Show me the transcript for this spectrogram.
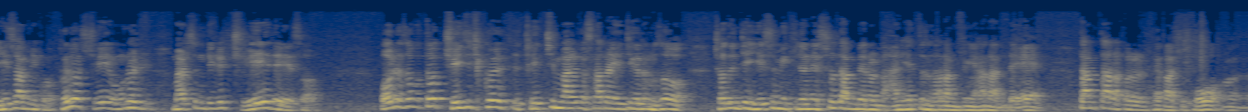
예수 안 믿고. 그래서 죄, 오늘 말씀드릴 죄에 대해서 어려서부터 죄 짓고 죄짓 말고 살아야지 그러면서 저도 이제 예수 믿기 전에 술 담배를 많이 했던 사람 중에 하나인데 땀 따락을 해가지고 어,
